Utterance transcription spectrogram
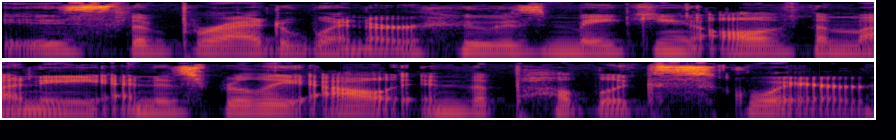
is the breadwinner who is making all of the money and is really out in the public square.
